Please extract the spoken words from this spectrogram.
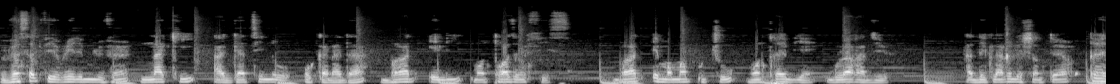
27 février 2020, naquit à Gatineau, au Canada, Brad Ellie, mon troisième fils. Brad et maman Pouchou vont très bien, gloire à Dieu, a déclaré le chanteur très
